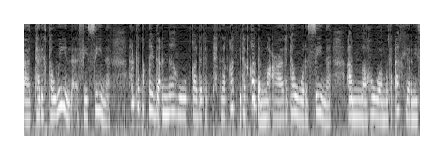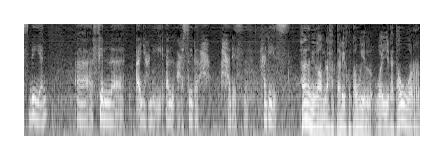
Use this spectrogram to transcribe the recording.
آه، تاريخ طويل في الصين. هل تعتقد أنه قد تتقد- يتقدم مع تطور الصين أم هو متأخر نسبيا آه، في يعني العصر الحديث حديث؟ هذا النظام له تاريخ طويل ويتطور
